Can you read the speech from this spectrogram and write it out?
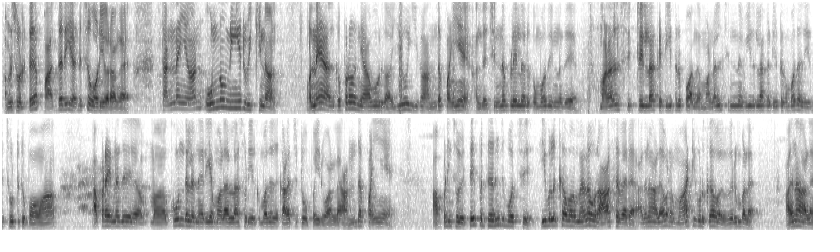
அப்படின்னு சொல்லிட்டு பதறி அடித்து ஓடி வராங்க. தன்னையான் ஒன்றும் நீர் விக்கினான். உடனே அதுக்கப்புறம் ஞாபகம் வருது. ஐயோ இவன் அந்த பையன். அந்த சின்ன பிள்ளையில இருக்கும்போது என்னது மணல் சிற்றிலாம் கட்டிகிட்டு இருப்போம் அந்த மணல் சின்ன வீடெல்லாம் கட்டிகிட்டு இருக்கும்போது அதை இடிச்சு விட்டுட்டு போவான். அப்புறம் என்னது ம கூந்தலில் நிறைய மலர்லாம் சொல்லி இருக்கும்போது அதை களைச்சிட்டு போயிடுவான்ல. அந்த பையன் அப்படின்னு சொல்லிட்டு இப்போ தெரிஞ்சு போச்சு. இவளுக்கு அவன் மேலே ஒரு ஆசை வேறு. அதனால் அவனை மாட்டி கொடுக்க அவள் விரும்பலை. அதனால்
